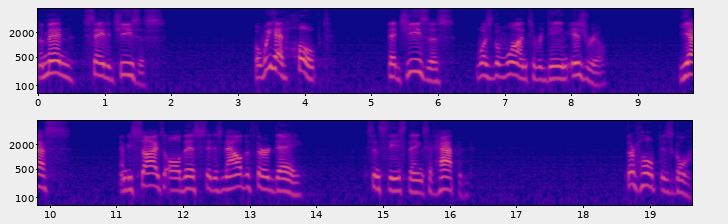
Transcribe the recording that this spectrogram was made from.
The men say to Jesus, But we had hoped that Jesus was the one to redeem Israel. Yes, and besides all this, it is now the third day since these things have happened. Their hope is gone.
